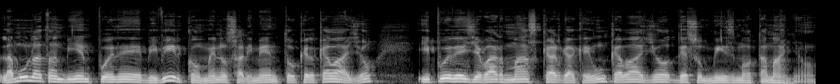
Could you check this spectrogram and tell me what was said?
La mula también puede vivir con menos alimento que el caballo y puede llevar más carga que un caballo de su mismo tamaño.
